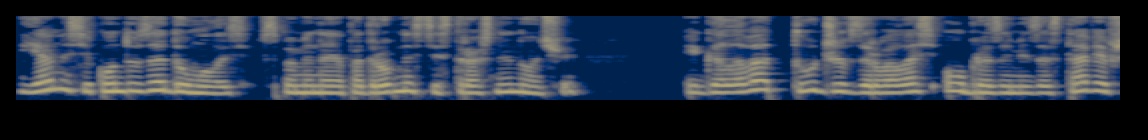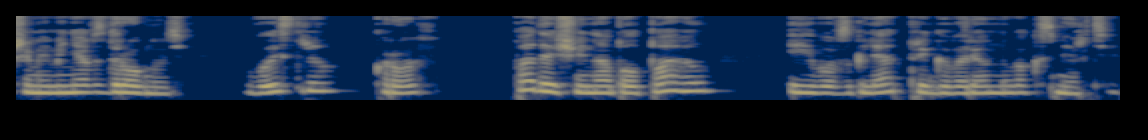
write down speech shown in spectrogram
Я на секунду задумалась, вспоминая подробности страшной ночи. И голова тут же взорвалась образами, заставившими меня вздрогнуть. Выстрел, кровь, падающий на пол Павел и его взгляд приговоренного к смерти.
